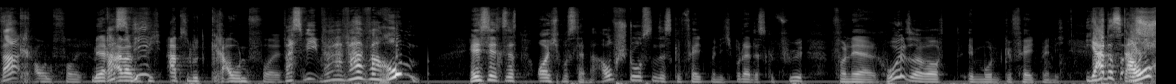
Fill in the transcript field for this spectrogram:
wa, Grauenvoll. Mineralwasser wie? finde ich absolut grauenvoll. was, wie, wa, wa, warum? Hättest du jetzt gesagt, oh, ich muss da mal aufstoßen, das gefällt mir nicht. Oder das Gefühl von der Kohlensäure im Mund gefällt mir nicht. Ja, das, Das auch.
